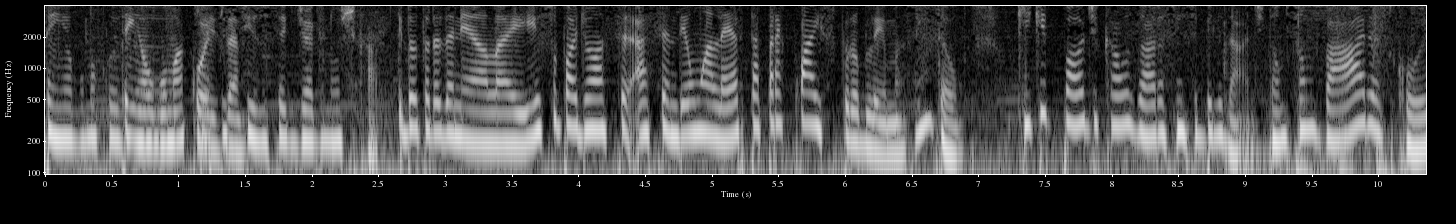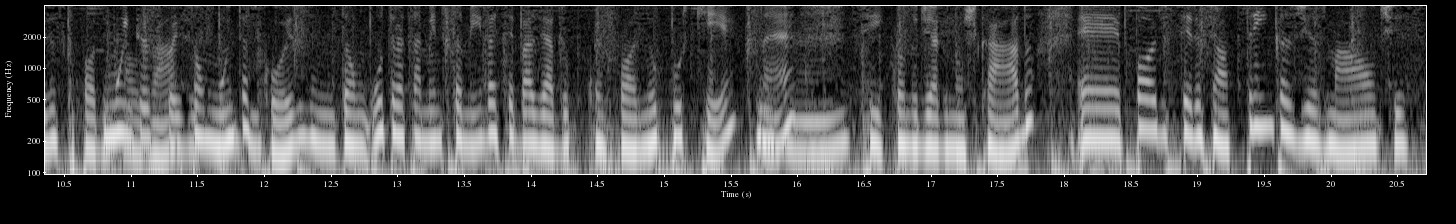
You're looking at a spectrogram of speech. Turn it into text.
tem alguma coisa Tem alguma que coisa. é preciso ser diagnosticado. E doutora Daniela, isso pode ac- acender um alerta para quais problemas? Então, que, que pode causar a sensibilidade? Então, são várias coisas que podem Muitas causar. coisas. São muitas coisas. Então, o tratamento também vai ser baseado conforme o porquê, né? Uhum. Se quando diagnosticado. É, pode ser assim, ó, trincas de esmaltes.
